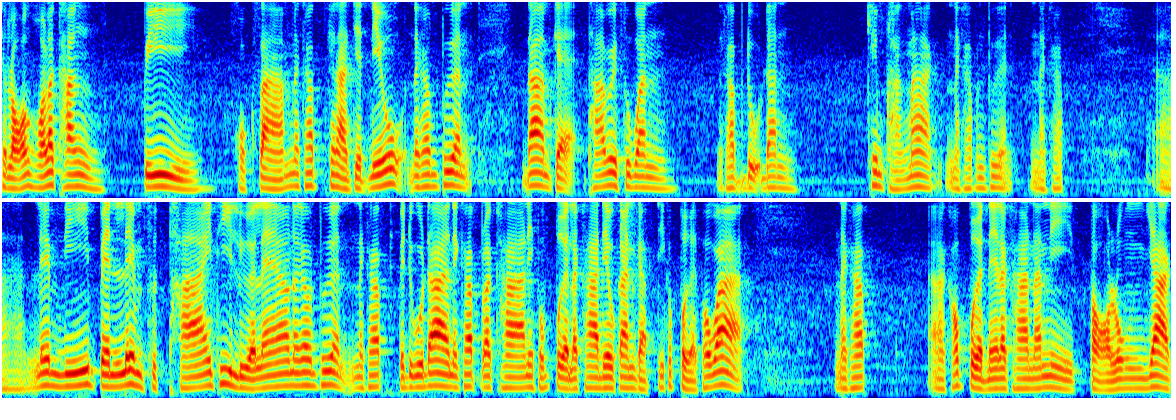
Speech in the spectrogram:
ฉลองหอระฆังปี 63 นะครับ ขนาด 7 นิ้วนะครับเพื่อนด้ามแกะท้าเวสุวรรณนะครับดุดันเข้มขลังมากนะครับเพื่อนๆนะครับเล่มนี้เป็นเล่มสุดท้ายที่เหลือแล้วนะครับเพื่อนๆนะครับ ไปดูได้นะครับราคานี่ผมเปิดราคาเดียวกันกับที่เขาเปิดเพราะว่า นะครับเขาเปิดในราคานั้นนี่ต่อลงยาก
